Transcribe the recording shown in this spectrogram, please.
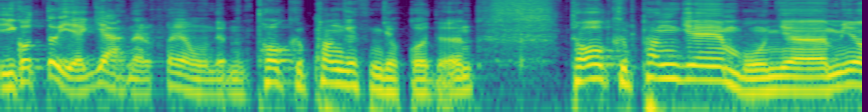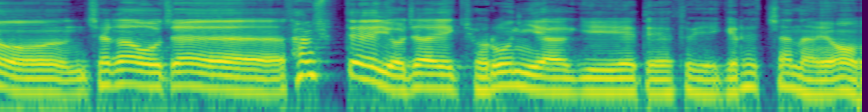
이것도 얘기 안 할 거야 오늘은 더 급한 게 생겼거든. 더 급한 게 뭐냐면 제가 어제 30대 여자의 결혼 이야기에 대해서 얘기를 했잖아요.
